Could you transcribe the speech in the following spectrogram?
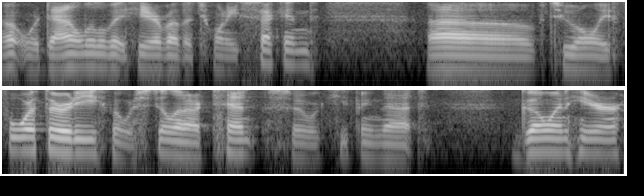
Oh, we're down a little bit here by the 22nd. uh, to only 430, but we're still in our tent, so we're keeping that going here.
